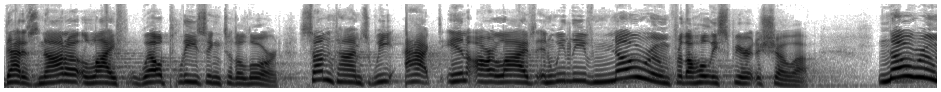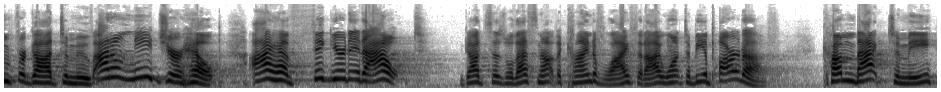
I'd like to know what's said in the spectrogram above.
that is not a life well pleasing to the Lord. Sometimes we act in our lives and we leave no room for the Holy Spirit to show up, no room for God to move. I don't need your help. I have figured it out. God says, Well, that's not the kind of life that I want to be a part of. Come back to me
